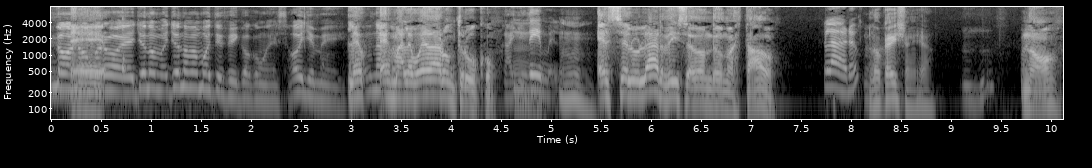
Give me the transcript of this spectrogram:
No, no, Eh. pero eh, yo, no, me- yo no me mortifico con eso. Óyeme. Le- una es más, cosa- le voy a dar un truco. Dímelo. El celular dice dónde uno ha estado. Claro. Location, ya. No,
